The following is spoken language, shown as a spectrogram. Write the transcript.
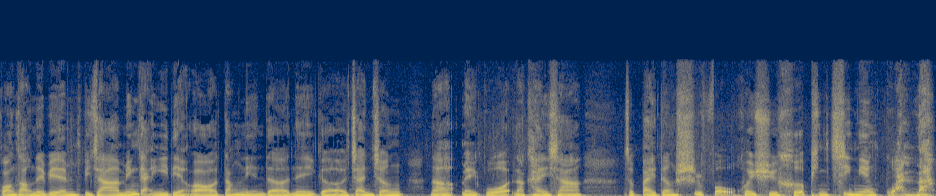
广岛那边比较敏感一点哦，当年的那个战争，那美国那看一下这拜登是否会去和平纪念馆吧。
